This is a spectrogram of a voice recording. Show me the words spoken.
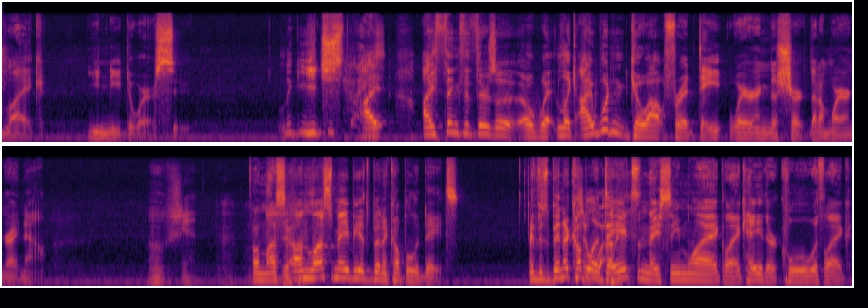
like you need to wear a suit. Like you just I I think that there's a, a way like I wouldn't go out for a date wearing the shirt that I'm wearing right now. Oh shit. Unless unless maybe it's been a couple of dates. If it's been a couple So of wha- dates and they seem like like hey they're cool with like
